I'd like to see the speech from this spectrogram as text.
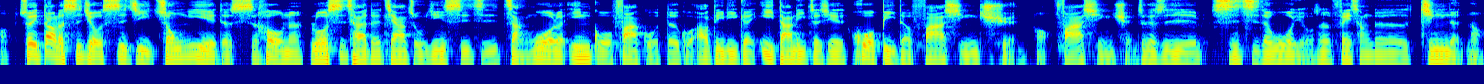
哦。所以到了十九世纪中业的时候呢，罗斯柴尔德家族已经实质掌握了英国、法国、德国、奥地利跟意大利这些货币的发行权哦，发行权这个是实质的握有，这是非常的惊人哦。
